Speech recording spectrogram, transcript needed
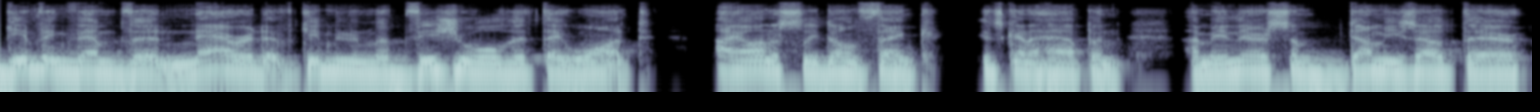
giving them the narrative, giving them a visual that they want. I honestly don't think it's going to happen. I mean, there are some dummies out there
